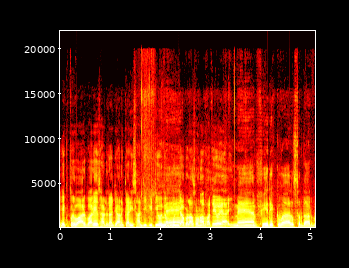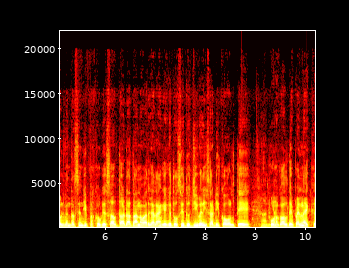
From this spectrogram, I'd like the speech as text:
ਇੱਕ ਪਰਿਵਾਰ ਬਾਰੇ ਸਾਡੇ ਨਾਲ ਜਾਣਕਾਰੀ ਸਾਂਝੀ ਕੀਤੀ ਉਹਦੇ ਮੈਂ- ਮੋਰਚਾ ਬੜਾ ਸੋਹਣਾ ਫਤਿਹ ਹੋਇਆ ਸੀ। ਮੈਂ ਫਿਰ ਇੱਕ ਵਾਰ ਸਰਦਾਰ ਬਲਵਿੰਦਰ ਸਿੰਘ ਜੀ ਪੱਖੋਕੇ ਸਾਹਿਬ ਤੁਹਾਡਾ ਧੰਨਵਾਦ ਕਰਾਂਗੇ ਕਿ ਤੁਸੀਂ ਦੂਜੀ ਵਾਰੀ ਸਾਡੀ ਕਾਲ ਤੇ ਫੋਨ ਕਾਲ ਤੇ ਪਹਿਲਾਂ ਇੱਕ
